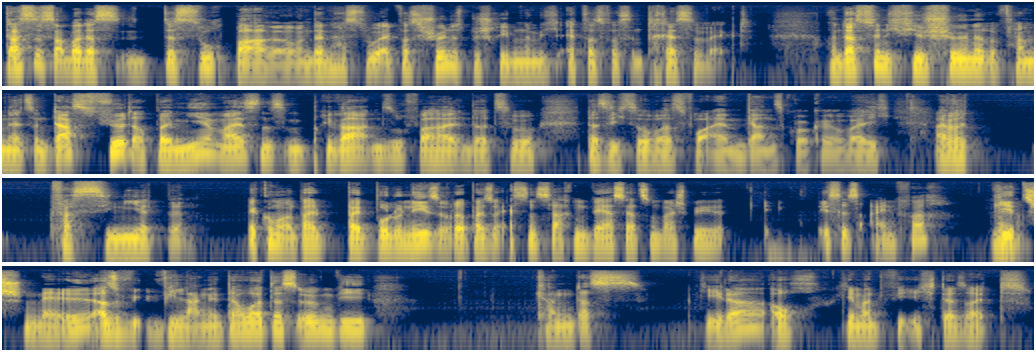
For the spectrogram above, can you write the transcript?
Das ist aber das, das Suchbare. Und dann hast du etwas Schönes beschrieben, nämlich etwas, was Interesse weckt. Und das finde ich viel schönere Thumbnails. Und das führt auch bei mir meistens im privaten Suchverhalten dazu, dass ich sowas vor allem ganz gucke, weil ich einfach fasziniert bin. Ja, guck mal, bei, bei Bolognese oder bei so Essenssachen wäre es ja zum Beispiel, ist es einfach? Geht es ja. schnell? Also wie, wie lange dauert das irgendwie? Kann das jeder? Auch jemand wie ich, der seit,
